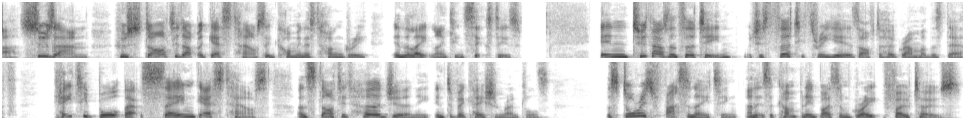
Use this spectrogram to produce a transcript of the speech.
Ah, Suzanne, who started up a guest house in communist Hungary in the late 1960s. In 2013, which is 33 years after her grandmother's death, Katie bought that same guest house and started her journey into vacation rentals. The story is fascinating and it's accompanied by some great photos.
